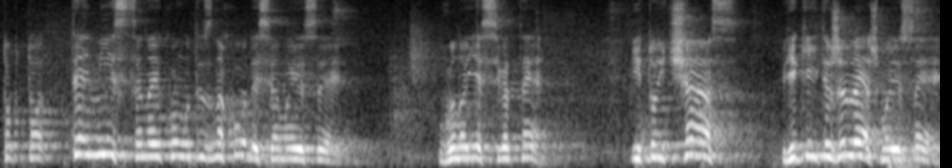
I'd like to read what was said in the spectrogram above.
Тобто те місце, на якому ти знаходишся, Моїсей, воно є святе. І той час, в який ти живеш, Моїсей,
